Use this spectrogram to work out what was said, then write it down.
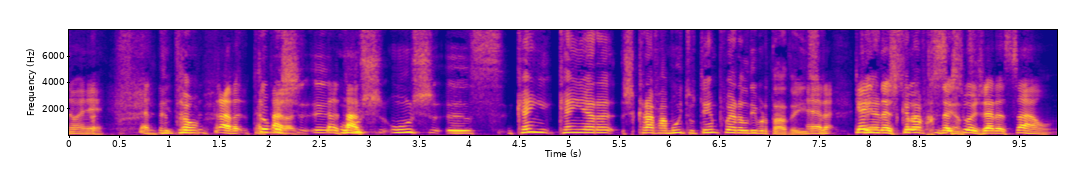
não é? Portanto, então, trava, então mas, uh, uns, uns uh, quem, quem era escravo há muito tempo era libertado, é isso? Era, quem, quem era escravo sua, recente? Na sua geração,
